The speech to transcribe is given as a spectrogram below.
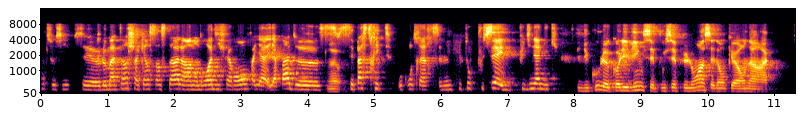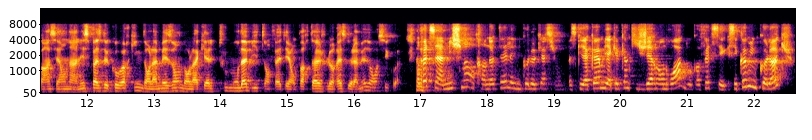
fixe aussi. C'est euh, le matin, chacun s'installe à un endroit différent. Enfin, il n'y a, a, pas de, c'est pas strict. Au contraire, c'est même plutôt poussé à être plus dynamique. du coup, le co-living s'est poussé plus loin. C'est donc on a on a un espace de coworking dans la maison dans laquelle tout le monde habite en fait et on partage le reste de la maison aussi quoi. En fait, c'est à mi-chemin entre un hôtel et une colocation parce qu'il y a quand même il y a quelqu'un qui gère l'endroit donc en fait c'est comme une coloc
